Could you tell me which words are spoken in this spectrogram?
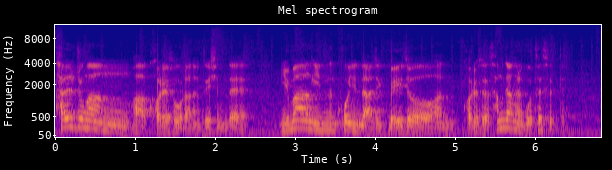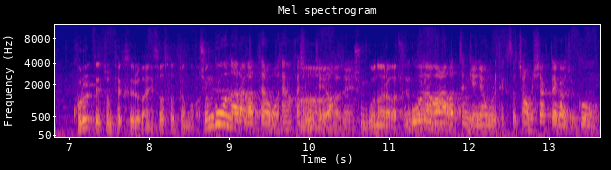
탈중앙화 거래소라는 뜻인데 유망 있는 코인인데 아직 메이저한 거래소에 상장을 못했을 때 고를 때좀 DEX를 많이 썼었던 것 같아요. 중고나라 같다고 생각하시면 어, 돼요. 네. 중고나라 같은 중고나라 같은 개념으로 DEX 처음 시작돼가지고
